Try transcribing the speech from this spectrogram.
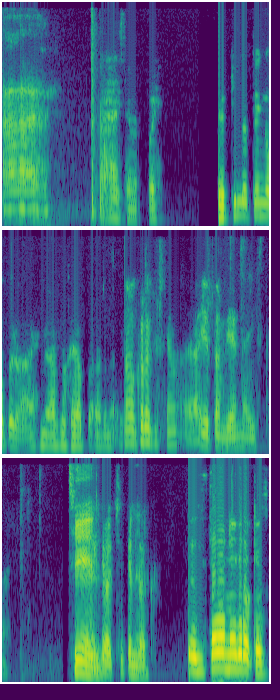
Ah, Ay, se me fue. Aquí lo tengo, pero ay, me da flojera pararme. No, creo que se llama. Ah, yo también, ahí está. Sí, el, el. El todo negro que es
